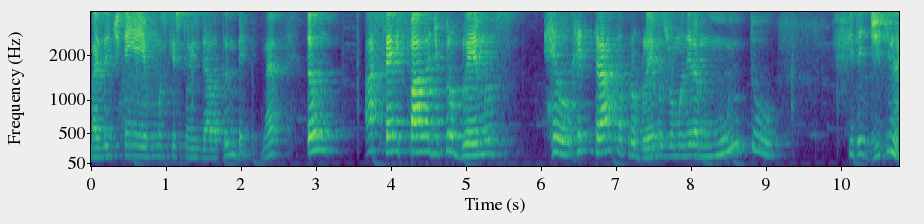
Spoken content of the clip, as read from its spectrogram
mas a gente tem aí algumas questões dela também, né? Então, a série fala de problemas, retrata problemas de uma maneira muito fidedigna,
